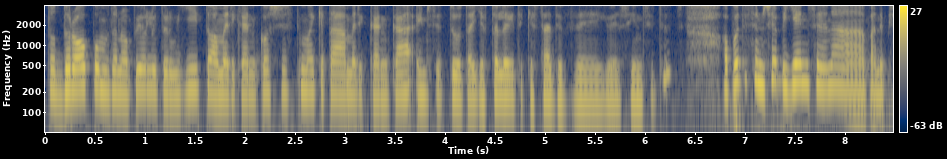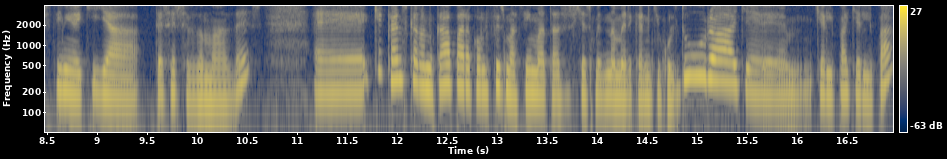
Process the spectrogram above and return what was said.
τον τρόπο με τον οποίο λειτουργεί το αμερικανικό σύστημα και τα αμερικανικά Ινστιτούτα. Γι' αυτό λέγεται και Study of the US Institutes. Οπότε στην ουσία πηγαίνεις σε ένα πανεπιστήμιο εκεί για τέσσερις εβδομάδες ε, και κάνεις κανονικά παρακολουθείς μαθήματα σε σχέση με την αμερικανική κουλτούρα και, και λοιπά και λοιπά.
